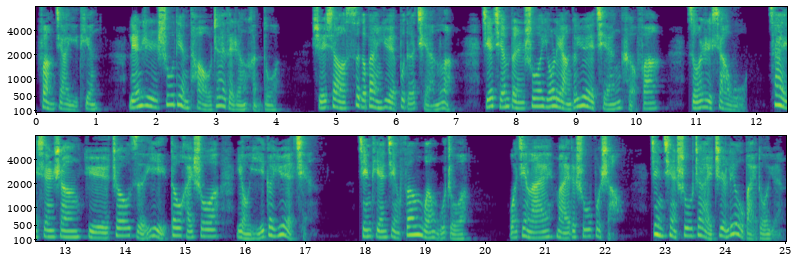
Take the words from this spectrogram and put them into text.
放假一天，连日书店讨债的人很多。学校四个半月不得钱了，节前本说有两个月钱可发，昨日下午。蔡先生与周子义都还说有一个月钱，今天竟分文无着。我近来买的书不少，竟欠书债至六百多元。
